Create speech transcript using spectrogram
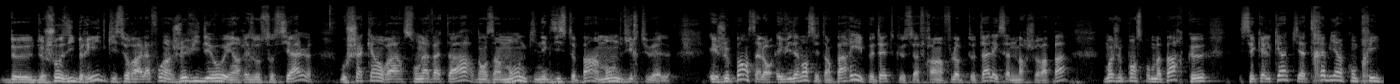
de, de chose hybride qui sera à la fois un jeu vidéo et un réseau social où chacun aura son avatar dans un monde qui n'existe pas, un monde virtuel. Et je pense, alors évidemment c'est un pari, peut-être que ça fera un flop total et que ça ne marchera pas. Moi je pense pour ma part que c'est quelqu'un qui a très bien compris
